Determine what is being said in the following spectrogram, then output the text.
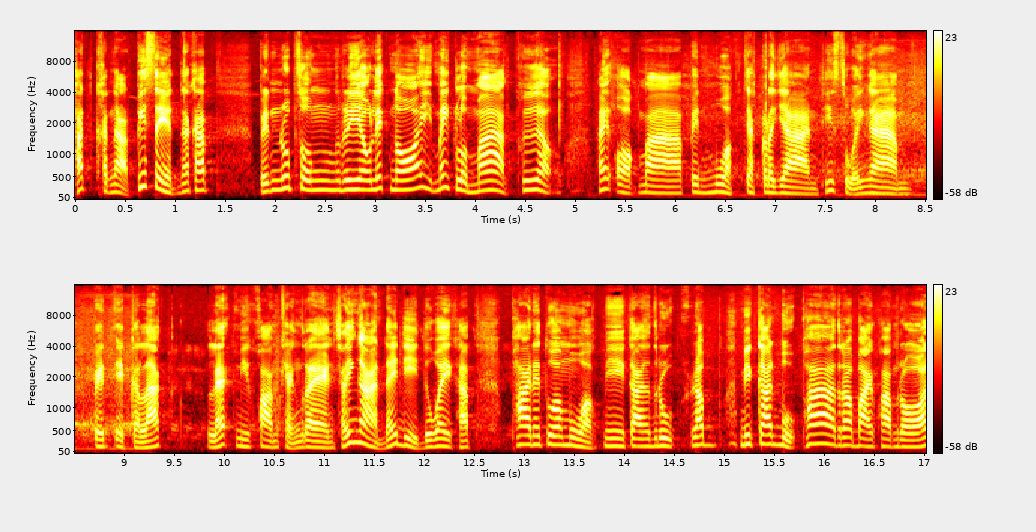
คัดขนาดพิเศษนะครับ เป็นรูปทรงเรียวเล็กน้อย ไม่กลมมากเพื่อให้ออกมาเป็นหมวกจักรยานที่สวยงาม เป็นเอกลักษณ์ และมีความแข็งแรงใช้งานได้ดีด้วยครับ ภายในตัวหมวกมีการรุรับมีการบุผ้าระบายความร้อน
